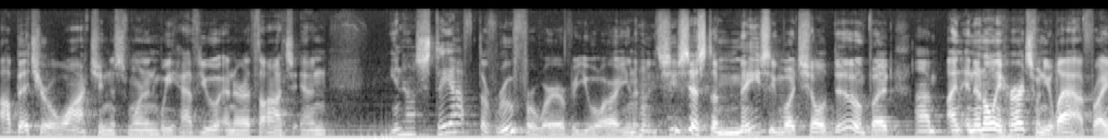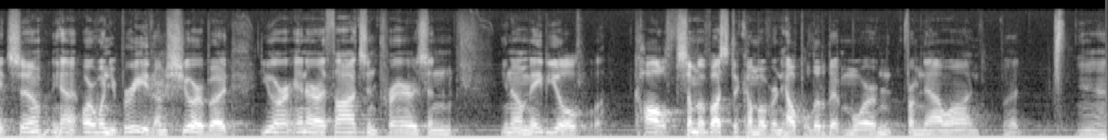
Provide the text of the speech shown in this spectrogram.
I'll bet you're watching this morning. We have you in our thoughts, and you know, stay off the roof or wherever you are. You know, she's just amazing what she'll do. But um, and, and it only hurts when you laugh, right, Sue? Yeah, or when you breathe, I'm sure. But you are in our thoughts and prayers, and you know, maybe you'll call some of us to come over and help a little bit more from now on. But yeah,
